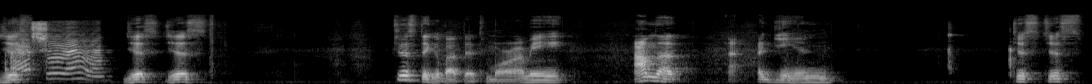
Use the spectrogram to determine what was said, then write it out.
just sure just just just think about that tomorrow. I mean i'm not again just just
